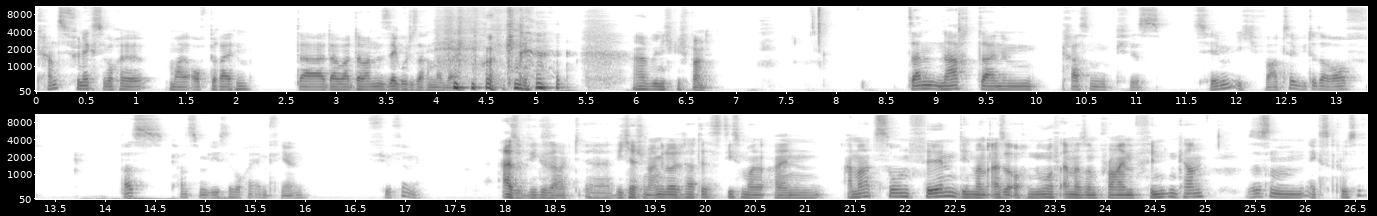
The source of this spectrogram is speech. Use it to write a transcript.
kann es für nächste Woche mal aufbereiten. Da, da, war, da waren sehr gute Sachen dabei. Okay. Da bin ich gespannt. Dann nach deinem krassen Quiz. Tim, ich warte wieder darauf. Was kannst du mir diese Woche empfehlen für Filme? Also, wie gesagt, äh, wie ich ja schon angedeutet hatte, ist diesmal ein Amazon-Film, den man also auch nur auf Amazon Prime finden kann. Das ist ein Exclusive,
